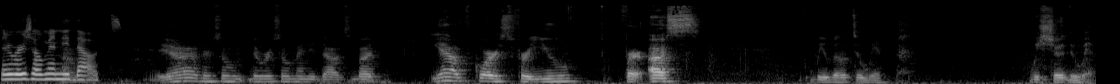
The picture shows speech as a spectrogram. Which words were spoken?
There were so many Um, doubts. yeah there's so there were so many doubts. But yeah of course for you for us we will do it we should do it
